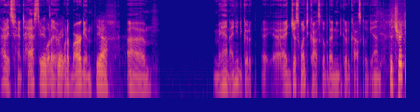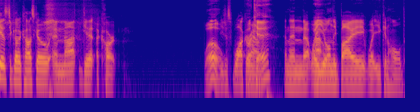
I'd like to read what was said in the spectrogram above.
That is fantastic. Yeah, what a great. what a bargain. Yeah, Um, man, I need to go to. I, I just went to Costco, but I need to go to Costco again. the trick is to go to Costco and not get a cart. Whoa. You just walk around, okay. and then that way Wow. you only buy what you can hold.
